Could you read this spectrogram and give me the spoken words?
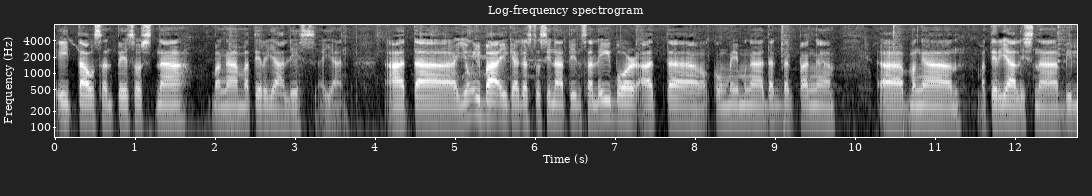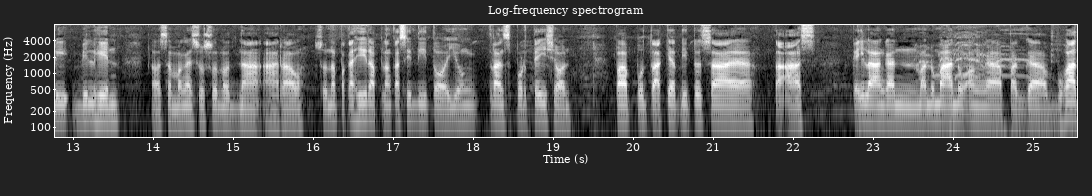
8,000 pesos na mga materyales. Ayan. At ah, yung iba ay gagastusin natin sa labor at ah, kung may mga dagdag pang ah, mga materyales na bili, bilhin ah, sa mga susunod na araw. So napakahirap lang kasi dito yung transportation papunta akyat dito sa taas kailangan manumano ang ah, pagbuhat.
